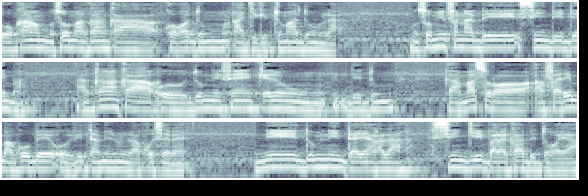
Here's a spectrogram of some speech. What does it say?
o kan muso ma kan ka kɔgɔ dun a jigin tuma donw la muso min fana bɛ sin di den ma a ka kan ka o dumunifɛn kɛlenw de dun k'a masɔrɔ a fari mago bɛ o witaminiw la kosɛbɛ. ni dumuni dayagala sinji baraka bɛ dɔgɔya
